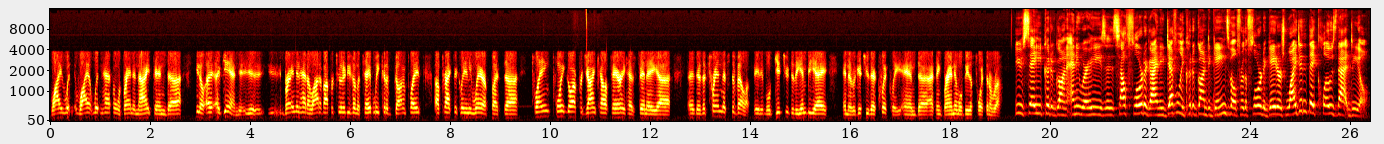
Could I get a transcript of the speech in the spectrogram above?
why it wouldn't, why it wouldn't happen with Brandon Knight. And uh, you know, again, Brandon had a lot of opportunities on the table. He could have gone and played uh, practically anywhere, but uh, playing point guard for John Calipari has been a uh, uh, there's a trend that's developed. It, it will get you to the NBA and it will get you there quickly. And uh, I think Brandon will be the fourth in a row. You say he could have gone anywhere. He's a South Florida guy, and he definitely could have gone to Gainesville for the Florida Gators. Why didn't they close that deal?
